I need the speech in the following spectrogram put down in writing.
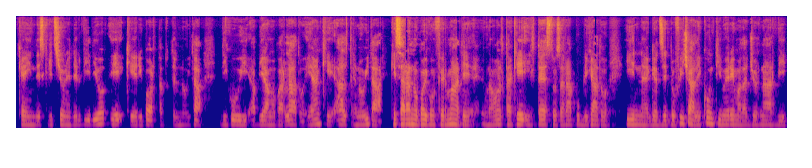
che è in descrizione del video e che riporta tutte le novità di cui abbiamo parlato e anche altre novità che saranno poi confermate una volta che il testo sarà pubblicato in Gazzetta Ufficiale. Continueremo ad aggiornarvi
